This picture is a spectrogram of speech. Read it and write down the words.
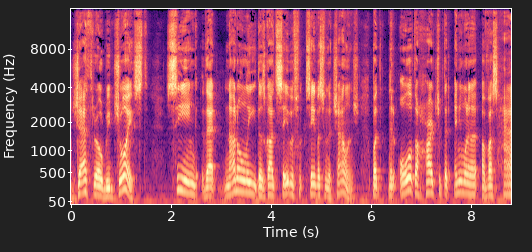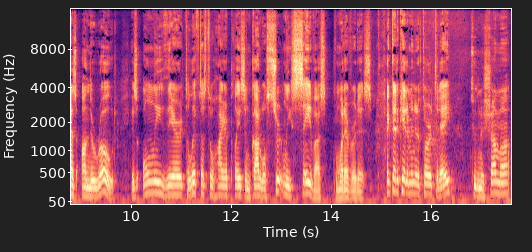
Jethro rejoiced, seeing that not only does God save us, save us from the challenge, but that all of the hardship that any one of us has on the road is only there to lift us to a higher place, and God will certainly save us from whatever it is. I dedicate a minute of Torah today to the neshama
